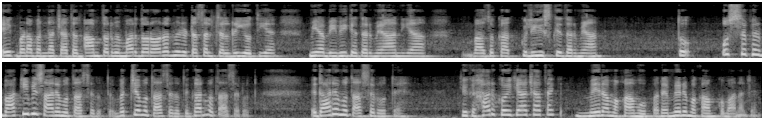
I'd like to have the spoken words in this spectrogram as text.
ایک بڑا بننا چاہتا ہے۔ عام طور پہ مرد اور عورت میں جو ٹسل چل رہی ہوتی ہے، میاں بیوی کے درمیان یا بازو کا پولیس کے درمیان۔ تو اس سے پھر باقی بھی سارے متاثر ہوتے بچے متاثر ہوتے گھر متاثر ہوتے ادارے متاثر ہوتے ہیں۔ کیونکہ ہر کوئی کیا چاہتا ہے کہ میرا مقام اوپر ہے، میرے مقام کو مانا جائے۔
